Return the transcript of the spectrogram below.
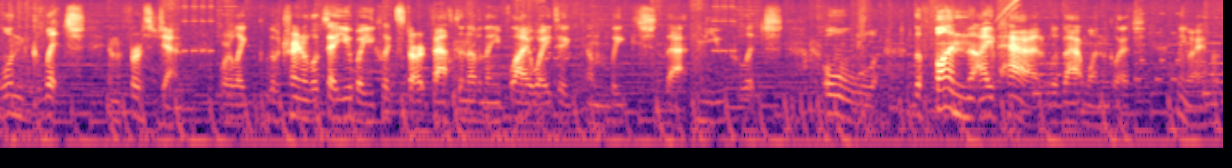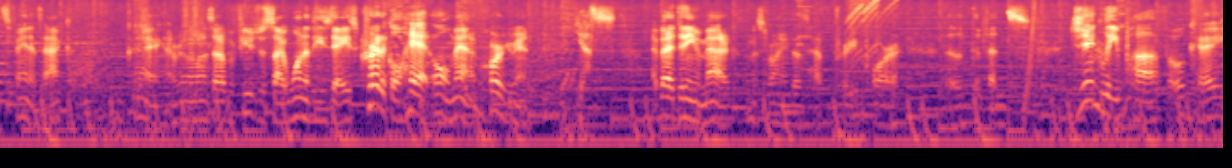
one glitch in the first gen, where like the trainer looks at you, but you click start fast enough and then you fly away to unleash that Mew glitch. Oh, the fun I've had with that one glitch. Anyway, let's feint attack. Okay, I really want to set up a future sight one of these days. Critical hit! Oh man, a Quadrian. Yes. I bet it didn't even matter, because Mr. Ryan does have pretty poor uh, defense. Jigglypuff, okay,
